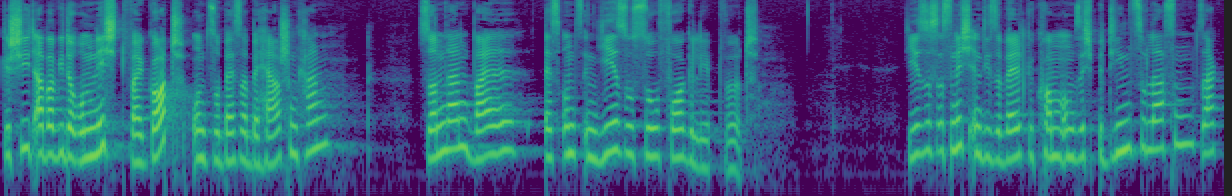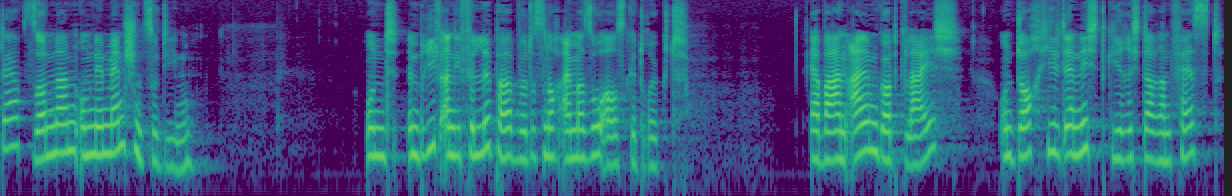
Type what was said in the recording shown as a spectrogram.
geschieht aber wiederum nicht, weil Gott uns so besser beherrschen kann, sondern weil es uns in Jesus so vorgelebt wird. Jesus ist nicht in diese Welt gekommen, um sich bedienen zu lassen, sagt er, sondern um den Menschen zu dienen. Und im Brief an die Philipper wird es noch einmal so ausgedrückt. Er war in allem Gott gleich und doch hielt er nicht gierig daran fest,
